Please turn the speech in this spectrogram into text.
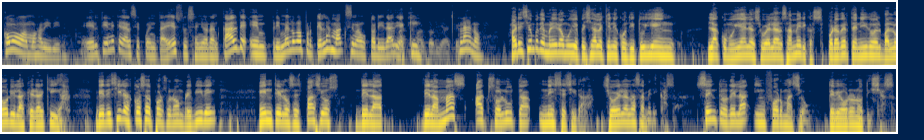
cómo vamos a vivir. Él tiene que darse cuenta de eso, el señor alcalde, en primer lugar porque es la máxima autoridad La de máxima aquí. autoridad, claro. Agradecemos de manera muy especial a quienes constituyen la comunidad de la ciudad de las Américas por haber tenido el valor y la jerarquía de decir las cosas por su nombre. Viven entre los espacios de la, de la más absoluta necesidad. Ciudad de las Américas, Centro de la Información. TV Oro Noticias.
